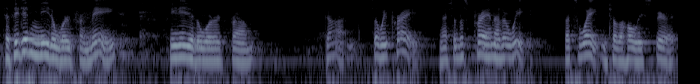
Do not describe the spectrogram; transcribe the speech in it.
Because he didn't need a word from me, he needed a word from God. So we prayed. And I said, Let's pray another week. Let's wait until the Holy Spirit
